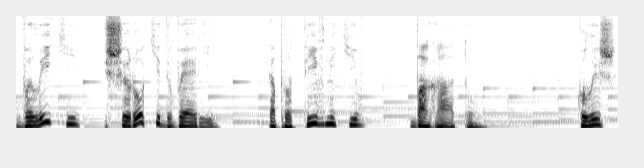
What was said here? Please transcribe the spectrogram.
великі й широкі двері, та противників багато. Коли ж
